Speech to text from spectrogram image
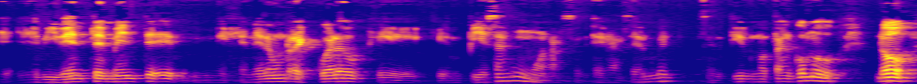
evidentemente me genera un recuerdo que, empieza como a, hacerme sentir no tan cómodo. No,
